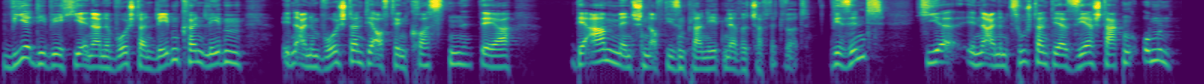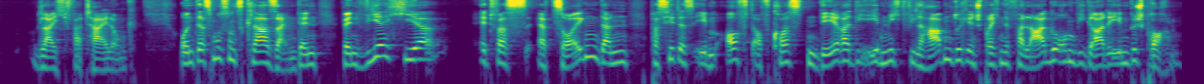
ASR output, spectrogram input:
Wir, die wir hier in einem Wohlstand leben können, leben in einem Wohlstand, der auf den Kosten der, der armen Menschen auf diesem Planeten erwirtschaftet wird. Wir sind hier in einem Zustand der sehr starken Ungleichverteilung. Und das muss uns klar sein, denn wenn wir hier etwas erzeugen, dann passiert das eben oft auf Kosten derer, die eben nicht viel haben durch entsprechende Verlagerung, wie gerade eben besprochen.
